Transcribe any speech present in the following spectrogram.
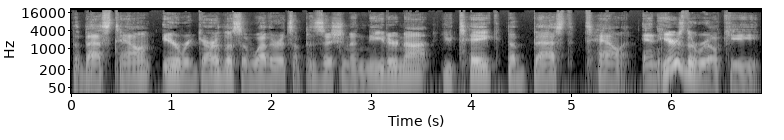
the best talent regardless of whether it's a position in need or not you take the best talent. And here's the real key.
